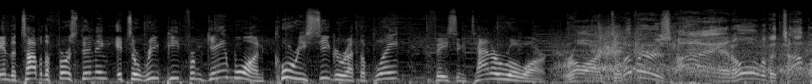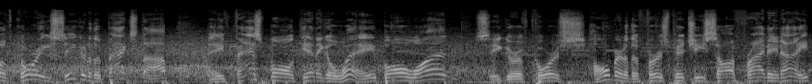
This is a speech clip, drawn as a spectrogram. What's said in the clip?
In the top of the first inning, it's a repeat from game one. Corey Seager at the plate facing Tanner Roark. Roark delivers high and over the top of Corey Seager to the backstop. A fastball getting away. Ball one. Seager, of course, homer to the first pitch he saw Friday night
